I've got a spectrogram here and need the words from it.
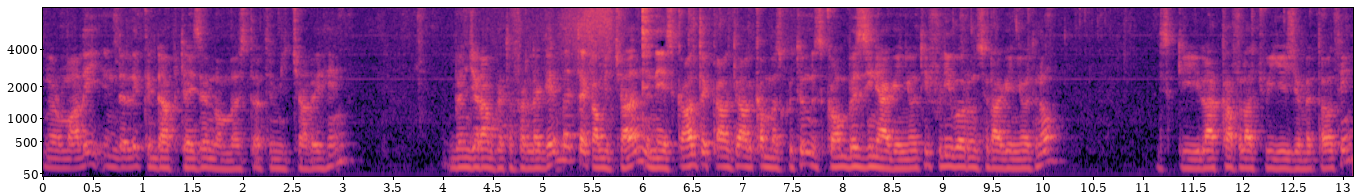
normally እንደ ልክ እንደ appetizer ነው መስጠት የሚቻለው። ይሄን በእንጀራም ከተፈለገ መጠቀም ይቻላል። እኔ እስካሁን አልቀመስኩትም። እስካሁን በዚህ ነው ያገኘሁት። ፍሊቨሩን ስላገኘሁት ነው። እስኪ ላካፍላችሁ ብዬ ይዤ መጣሁትኝ።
